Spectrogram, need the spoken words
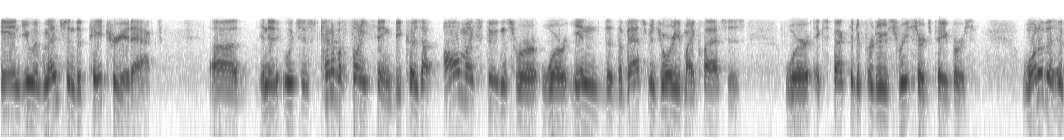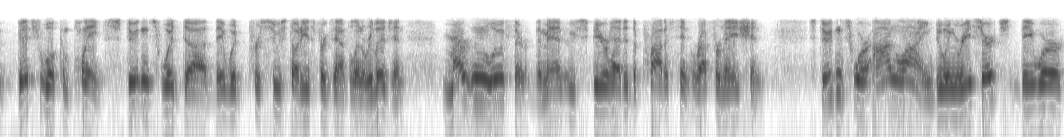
And you have mentioned the Patriot Act, uh, it, which is kind of a funny thing because all my students were, were in the, the vast majority of my classes were expected to produce research papers one of the habitual complaints students would uh, they would pursue studies, for example, in religion. Martin Luther, the man who spearheaded the Protestant Reformation, students were online doing research. They were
